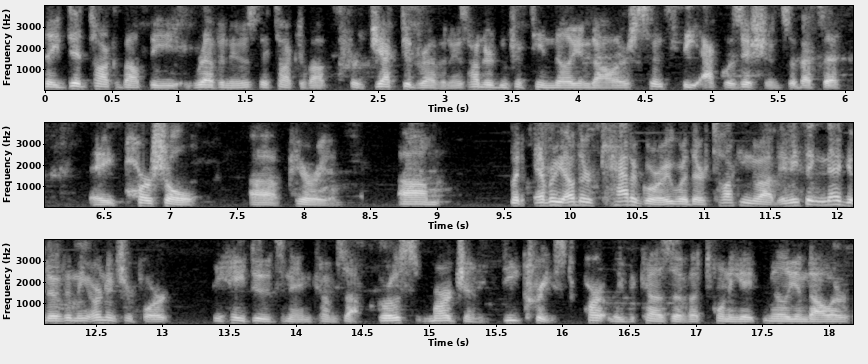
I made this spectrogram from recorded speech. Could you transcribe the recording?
they did talk about the revenues. They talked about projected revenues, 115 million dollars since the acquisition. So that's a a partial uh, period. Um, but every other category where they're talking about anything negative in the earnings report, the Hey Dudes name comes up. Gross margin decreased partly because of a 28 million dollar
